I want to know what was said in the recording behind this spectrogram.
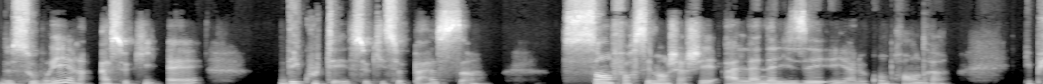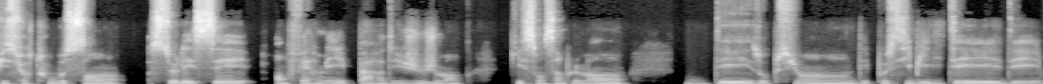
de s'ouvrir à ce qui est, d'écouter ce qui se passe, sans forcément chercher à l'analyser et à le comprendre, et puis surtout sans se laisser enfermer par des jugements qui sont simplement des options, des possibilités, des,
